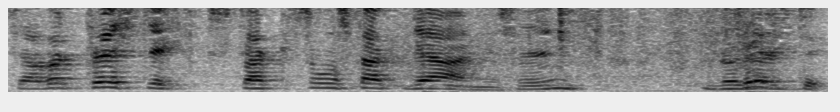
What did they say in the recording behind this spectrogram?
So I've got Prestik stuck, it's all stuck down, you see. Because Prestik.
